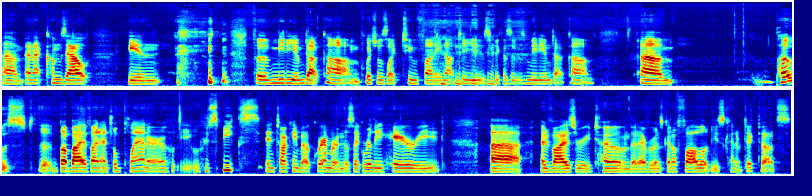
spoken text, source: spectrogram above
um, and that comes out in the medium.com, which was like too funny not to use because it was medium.com. Um, post the, by a financial planner who, who, speaks in talking about grammar in this like really harried uh, advisory tone that everyone's going to follow these kind of diktats.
